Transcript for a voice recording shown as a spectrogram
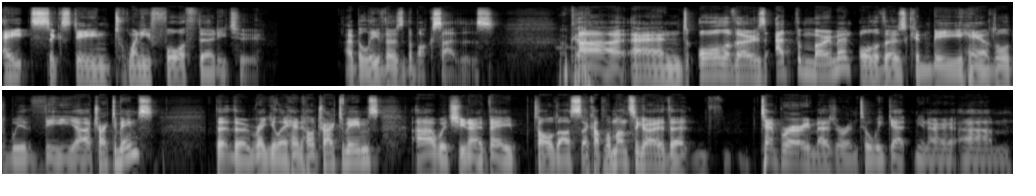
8, 16, 24, 32. I believe those are the box sizes. Okay. Uh, and all of those at the moment, all of those can be handled with the uh, tractor beams, the the regular handheld tractor beams, uh, which you know they told us a couple of months ago that temporary measure until we get you know um,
